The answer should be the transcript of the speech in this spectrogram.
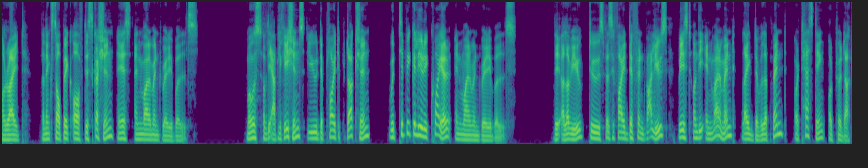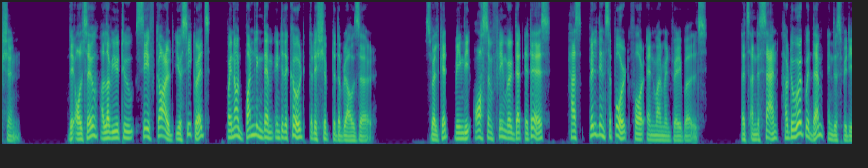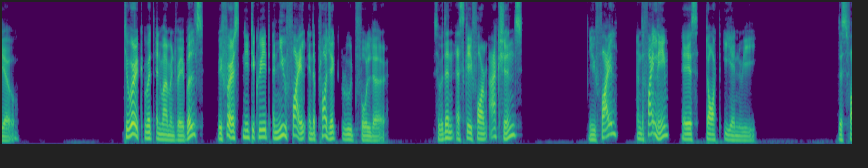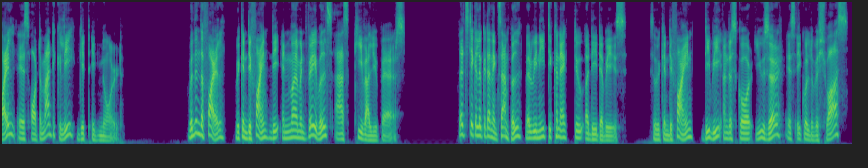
All right, the next topic of discussion is environment variables. Most of the applications you deploy to production would typically require environment variables. They allow you to specify different values based on the environment like development or testing or production. They also allow you to safeguard your secrets by not bundling them into the code that is shipped to the browser. SvelteKit, being the awesome framework that it is, has built-in support for environment variables. Let's understand how to work with them in this video. To work with environment variables, we first need to create a new file in the project root folder. So within SK form actions, new file, and the file name is .env. This file is automatically git ignored. Within the file, we can define the environment variables as key value pairs. Let's take a look at an example where we need to connect to a database. So we can define db underscore user is equal to Vishwas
